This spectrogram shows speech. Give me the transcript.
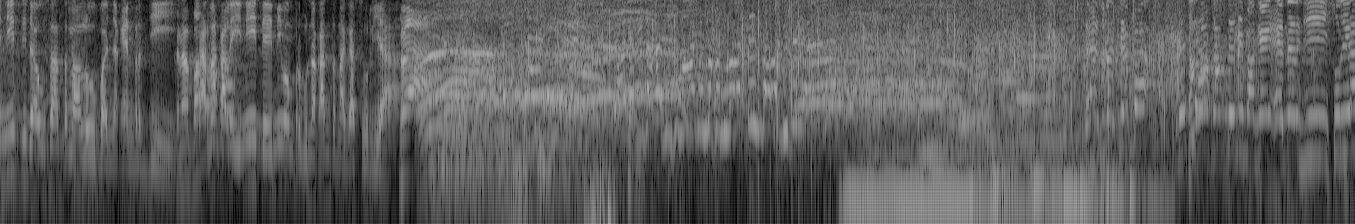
ini tidak usah terlalu banyak energi. Kenapa? Karena kali ini Denny mempergunakan tenaga surya. Nah, Oke, kita kasih semangat untuk kedua tim kalau gitu ya. saya sudah siap, Pak. Sudah Kalau siap. Kang Denny pakai energi surya,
